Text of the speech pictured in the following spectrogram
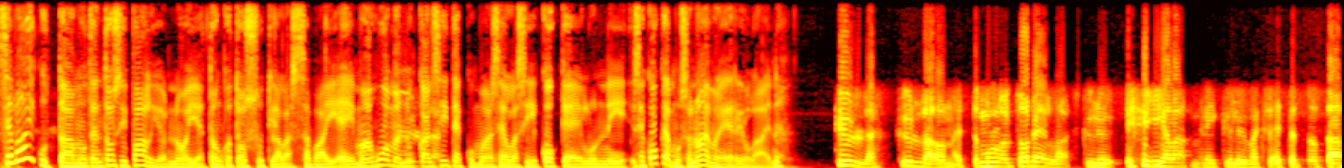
Se vaikuttaa muuten tosi paljon noi, että onko tossut jalassa vai ei. Mä oon huomannut kans itse, kun mä oon sellaisia kokeillut, niin se kokemus on aivan erilainen. Kyllä, kyllä on. Että mulla on todella kyly, jalat meni kylmäksi. Että tota,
